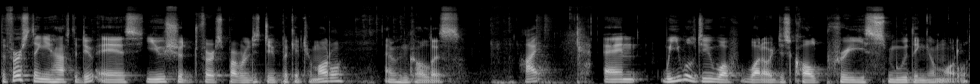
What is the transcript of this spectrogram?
The first thing you have to do is you should first probably just duplicate your model and we can call this hi. And we will do what, what I just call pre-smoothing your model.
